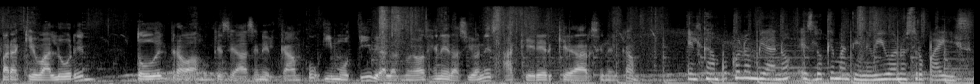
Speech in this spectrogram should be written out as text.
para que valoren todo el trabajo que se hace en el campo y motive a las nuevas generaciones a querer quedarse en el campo. El campo colombiano es lo que mantiene vivo a nuestro país.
